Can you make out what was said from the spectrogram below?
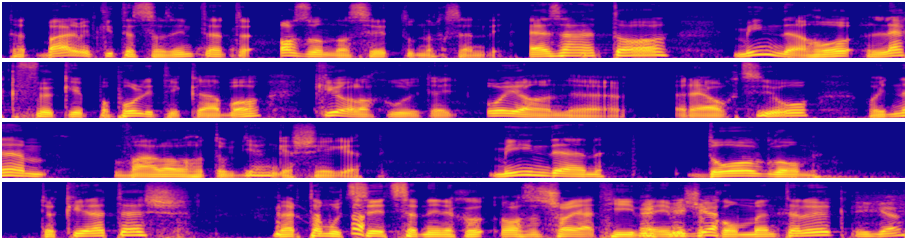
Tehát bármit kitesz az internetre, azonnal szét tudnak szedni. Ezáltal mindenhol, legfőképp a politikába kialakult egy olyan reakció, hogy nem vállalhatok gyengeséget. Minden dolgom tökéletes, mert amúgy szétszednének a- az a saját híveim és a kommentelők, Igen?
